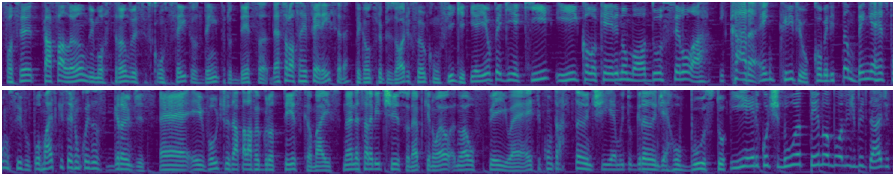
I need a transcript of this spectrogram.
você tá falando e mostrando esses conceitos dentro dessa, dessa nossa referência, né? Pegamos pro episódio, que foi o config, e aí eu peguei aqui e coloquei ele no modo celular. E cara, é incrível como ele também é responsivo, por mais que sejam coisas grandes. É, eu vou utilizar a palavra grotesca, mas não é necessariamente isso, né? Porque não é, não é o feio, é esse contrastante, é muito grande, é robusto, e ele continua tendo uma boa legibilidade,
